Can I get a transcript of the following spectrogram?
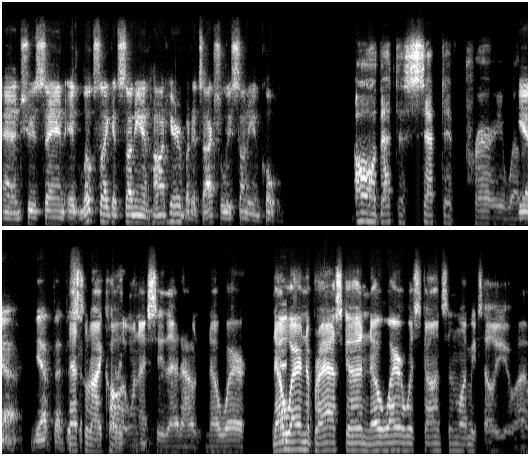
and she was saying it looks like it's sunny and hot here, but it's actually sunny and cold. Oh, that deceptive prairie weather. Yeah, yep, that. That's what I call it when I see that out nowhere. Nowhere Nebraska, nowhere Wisconsin. Let me tell you. Uh,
